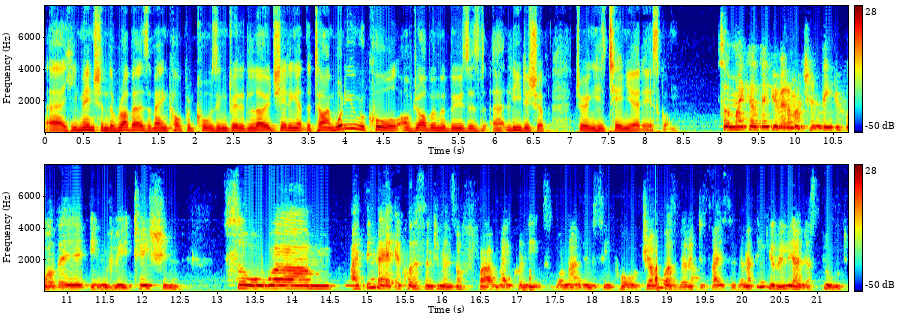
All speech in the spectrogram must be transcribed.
Uh, he mentioned the rubber as the main culprit causing dreaded load shedding at the time. What do you recall of Jabu Mabuza's uh, leadership during his tenure at Eskom? So, Michael, thank you very much, and thank you for the invitation. So, um, I think I echo the sentiments of uh, my colleagues, Bonang and Sipho. Jabu was very decisive, and I think he really understood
